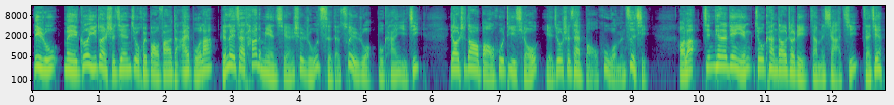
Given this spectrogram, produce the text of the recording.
例如，每隔一段时间就会爆发的埃博拉，人类在它的面前是如此的脆弱不堪一击。要知道，保护地球也就是在保护我们自己。好了，今天的电影就看到这里，咱们下期再见。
